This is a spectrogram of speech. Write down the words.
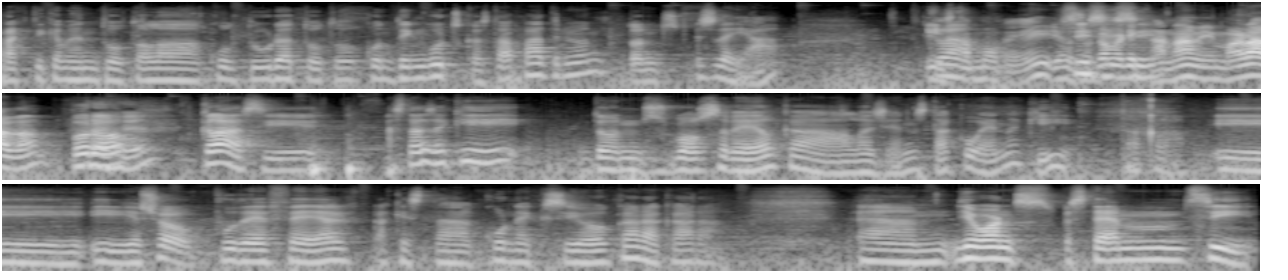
pràcticament tota la cultura, tots els continguts que està a Patreon, doncs és d'allà. I Clar. està molt bé, jo Sí, soc sí, sí. americana, a mi m'agrada, però, Uh -huh. clar, si estàs aquí, doncs vols saber el que la gent està coent aquí. Està clar. I, i això, poder fer aquesta connexió cara a cara. Um, llavors, estem, sí,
